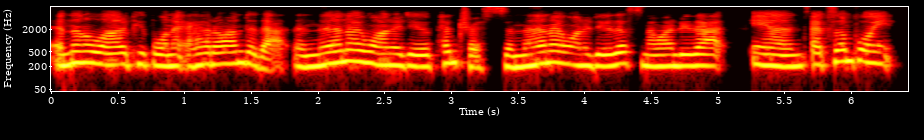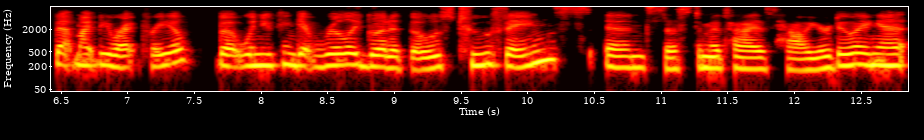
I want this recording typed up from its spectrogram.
And then a lot of people want to add on to that. And then I want to do Pinterest, and then I want to do this, and I want to do that. And at some point, that might be right for you. But when you can get really good at those two things and systematize how you're doing it,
